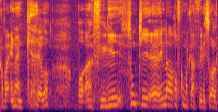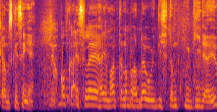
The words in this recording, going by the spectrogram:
rabaa inaan ka helo oo aan fiiriyey. Runtii eh, indhaha qofka markaa fiiriso waa la kala maskiinsan yahay. Qofkaan is leeyahay maanta nambar haddaa weydiisata makuu diidaayo.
